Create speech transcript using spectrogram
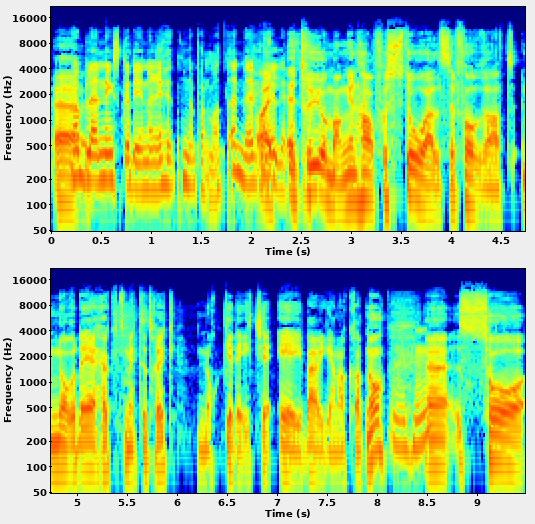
Med blendingsgardiner i hyttene, på en måte. Det blir jeg, litt... jeg tror jo mange har forståelse for at når det er høyt smittetrykk, noe det ikke er i Bergen akkurat nå, mm -hmm. så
